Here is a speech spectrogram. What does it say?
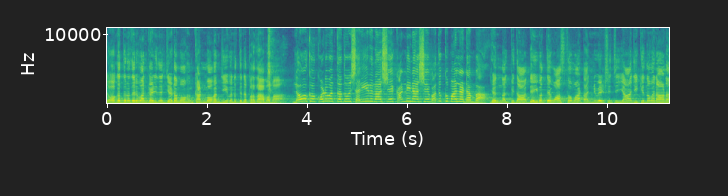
ലോകത്തിന് തരുവാൻ കഴിയുന്ന ജഡമോഹം കൺമോഹം ജീവനത്തിന്റെ പ്രതാപമാ ಲೋಕ ಕೊಡುವಂಥದ್ದು ಶರೀರದಾಶೆ ಕಣ್ಣಿನಾಶೆ ಬದುಕು ಮಾಲಿನ ಡಂಬ എന്നാൽ പിതാ ദൈവത്തെ വാസ്തവമായിട്ട് അന്വേഷിച്ച് യാചിക്കുന്നവനാണ്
